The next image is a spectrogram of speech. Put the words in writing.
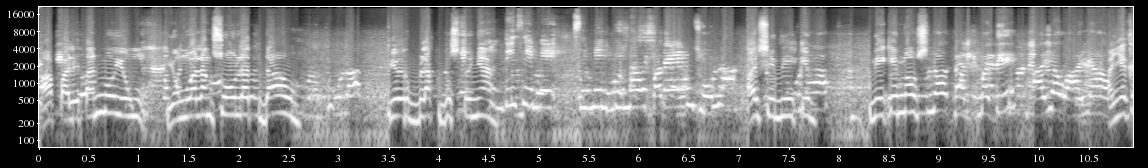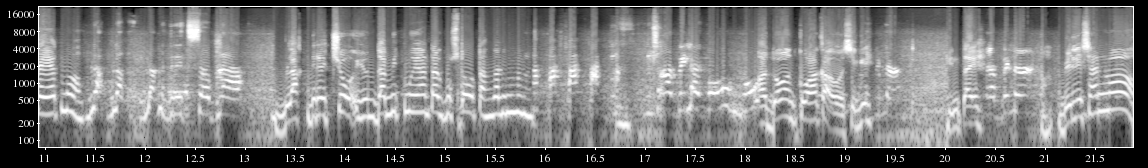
Ah, palitan mo yung yung walang sulat daw. Sulat. Pure black gusto niya. Hindi si, Mi- si Mickey Mouse din. Ay, si Mickey, Mickey Mouse. Sulat. Bati, ayaw, ayaw. Anya kayat mo? Black, black, black, direct sa black. Black diretso. Yung damit mo yata gusto. Tanggalin mo na. Sa kabila ko, no? Ah, doon. Kuha ka. O, sige. Hintay. Kabila. Ah, Bilisan mo.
